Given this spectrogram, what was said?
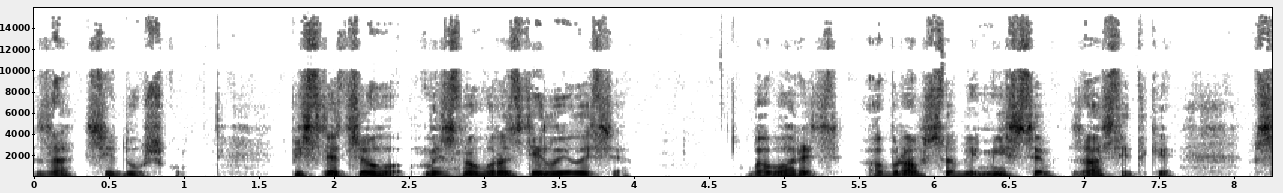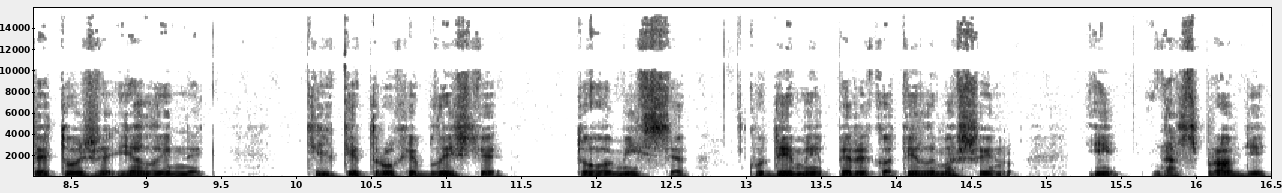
за сідушку. Після цього ми знову розділилися. Баварець обрав собі місцем засідки все той же ялинник, тільки трохи ближче того місця, куди ми перекотили машину, і насправді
